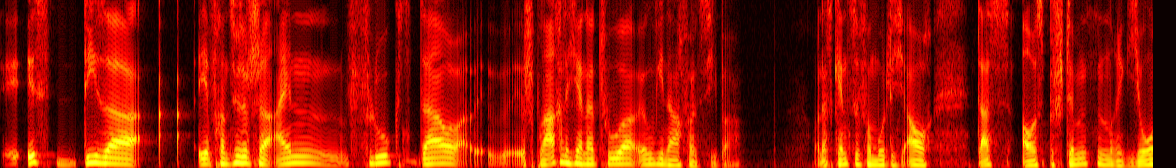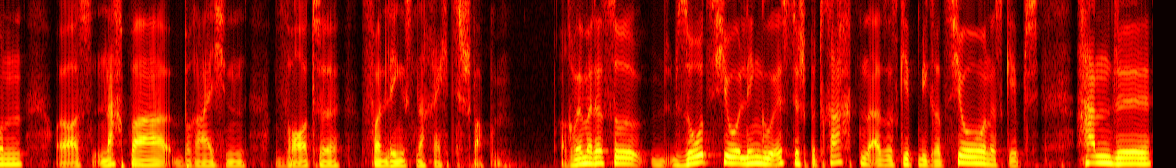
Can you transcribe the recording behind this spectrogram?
ist dieser französische Einflug da sprachlicher Natur irgendwie nachvollziehbar. Und das kennst du vermutlich auch, dass aus bestimmten Regionen oder aus Nachbarbereichen Worte von links nach rechts schwappen. Auch wenn wir das so soziolinguistisch betrachten, also es gibt Migration, es gibt Handel,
